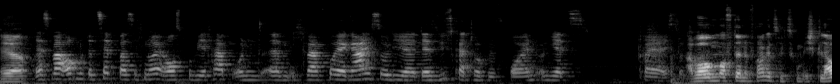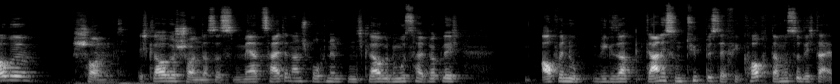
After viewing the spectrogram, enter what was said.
Ja. Das war auch ein Rezept, was ich neu ausprobiert habe und ähm, ich war vorher gar nicht so der, der Süßkartoffelfreund und jetzt feiere ich so. Aber um auf deine Frage zurückzukommen, ich glaube schon. Ich glaube schon, dass es mehr Zeit in Anspruch nimmt. Und ich glaube, du musst halt wirklich, auch wenn du, wie gesagt, gar nicht so ein Typ bist, der viel kocht, dann musst du dich da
